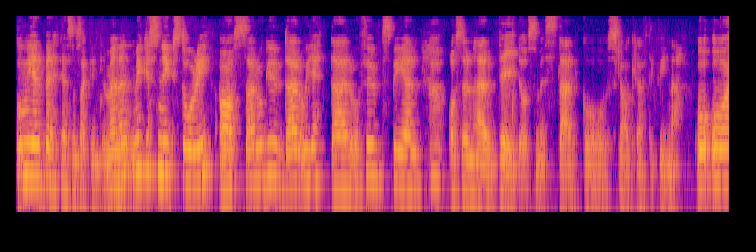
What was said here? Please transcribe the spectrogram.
Och mer berättar jag som sagt inte. Men en mycket snygg story. Ja. Asar och gudar och jättar och fult spel. Och så den här Vej då som är stark och slagkraftig kvinna. Och, och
